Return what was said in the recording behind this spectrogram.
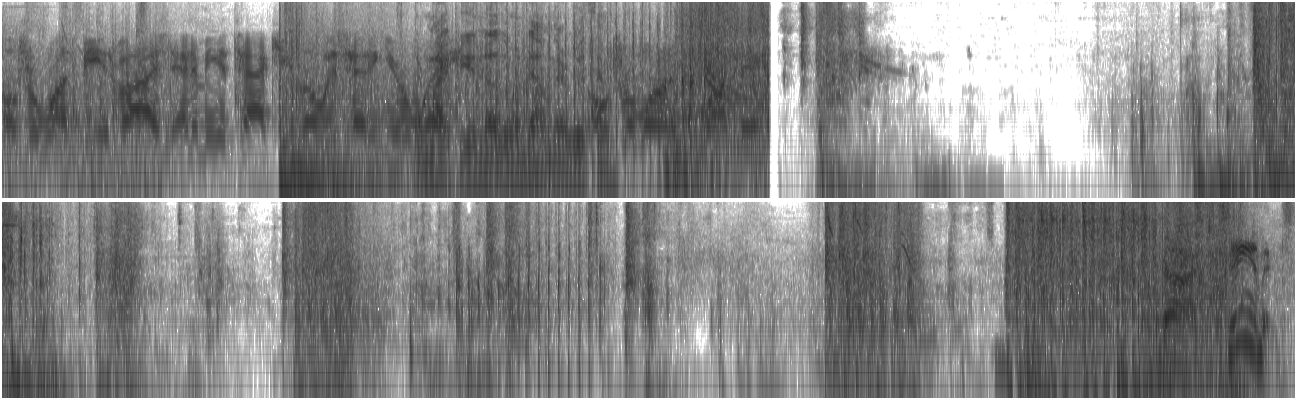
Ultra One, be advised, enemy attack helo is heading your There way. might be another one down there with him. Ultra One, a squad mate. God damn it!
